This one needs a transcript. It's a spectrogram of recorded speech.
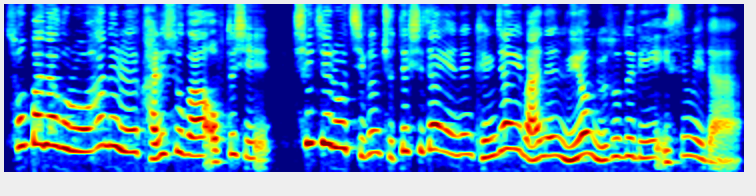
손바닥으로 하늘을 가릴 수가 없듯이 실제로 지금 주택시장에는 굉장히 많은 위험 요소들이 있습니다.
